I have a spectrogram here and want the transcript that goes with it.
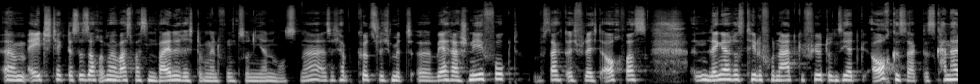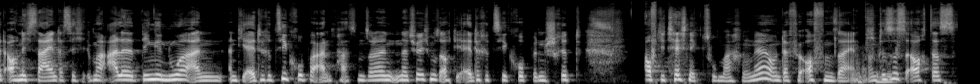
ähm, Age-Tech, das ist auch immer was, was in beide Richtungen funktionieren muss. Ne? Also ich habe kürzlich mit äh, Vera Schneevogt, sagt euch vielleicht auch was, ein längeres Telefonat geführt und sie hat auch gesagt, es kann halt auch nicht sein, dass sich immer alle Dinge nur an, an die ältere Zielgruppe anpassen, sondern natürlich muss auch die ältere Zielgruppe einen Schritt auf die Technik zumachen ne? und dafür offen sein. Absolut. Und das ist auch das,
